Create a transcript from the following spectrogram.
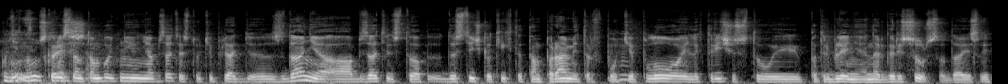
будет Ну, скорее всего, там будет не, не обязательство утеплять э, здание, а обязательство достичь каких-то там параметров по угу. теплу, электричеству и потреблению энергоресурсов. Да? Если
